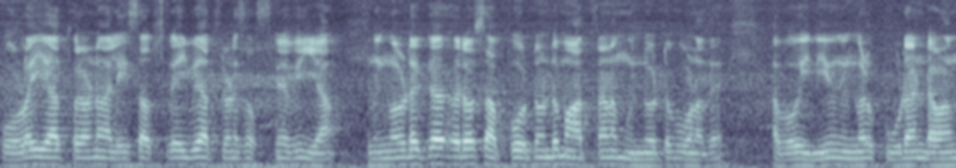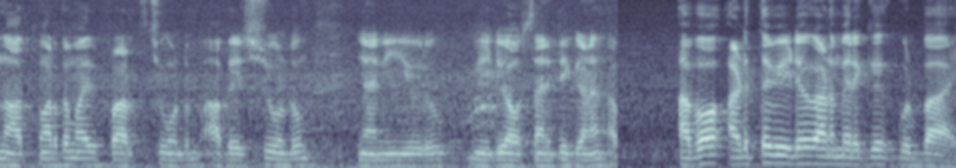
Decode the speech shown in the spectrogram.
ഫോളോ ചെയ്യാത്തവരാണോ അല്ലെങ്കിൽ സബ്സ്ക്രൈബ് ചെയ്യാത്തവരാണോ സബ്സ്ക്രൈബ് ചെയ്യുക. നിങ്ങളുടെയൊക്കെ ഓരോ സപ്പോർട്ട് കൊണ്ട് മാത്രമാണ് മുന്നോട്ട് പോണത്. അപ്പോൾ ഇനിയും നിങ്ങൾ കൂടെ ഉണ്ടാവണമെന്ന് ആത്മാർത്ഥമായി പ്രാർത്ഥിച്ചുകൊണ്ടും അപേക്ഷിച്ചുകൊണ്ടും ഞാൻ ഈ ഒരു വീഡിയോ അവസാനിപ്പിക്കുകയാണ്. അപ്പോൾ അടുത്ത വീഡിയോ കാണുമ്പോഴേക്ക് ഗുഡ് ബൈ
